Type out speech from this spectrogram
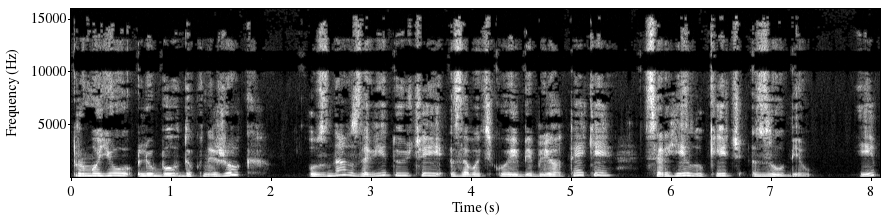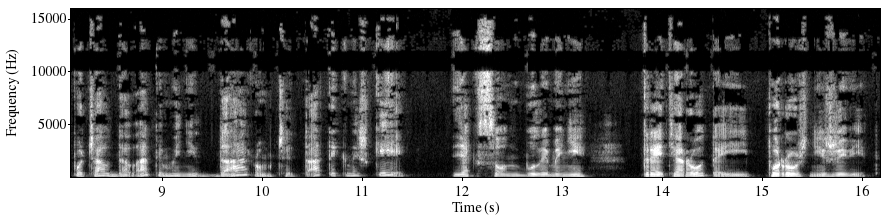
Про мою любов до книжок узнав завідуючий заводської бібліотеки Сергій Лукич Зубів і почав давати мені даром читати книжки, як сон були мені третя рота і порожній живіт.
